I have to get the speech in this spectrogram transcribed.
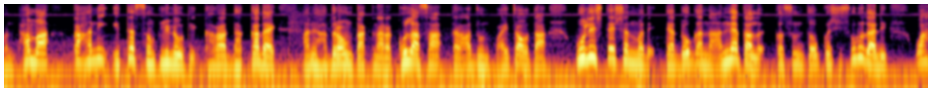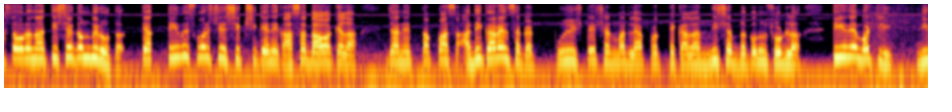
पण थांबा कहाणी इथंच संपली नव्हती. खरा धक्कादायक आणि हदरावून टाकणारा खुलासा तर अजून व्हायचा होता. पोलीस स्टेशनमध्ये त्या दोघांना आणण्यात आलं. कसून चौकशी सुरू झाली. वातावरण अतिशय गंभीर होतं. त्या तेवीस वर्षीय शिक्षिकेने एक असा दावा केला ज्याने तपास अधिकाऱ्यांसकट पोलीस स्टेशनमधल्या प्रत्येकाला निशब्द करून सोडलं. तिने म्हटली मी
